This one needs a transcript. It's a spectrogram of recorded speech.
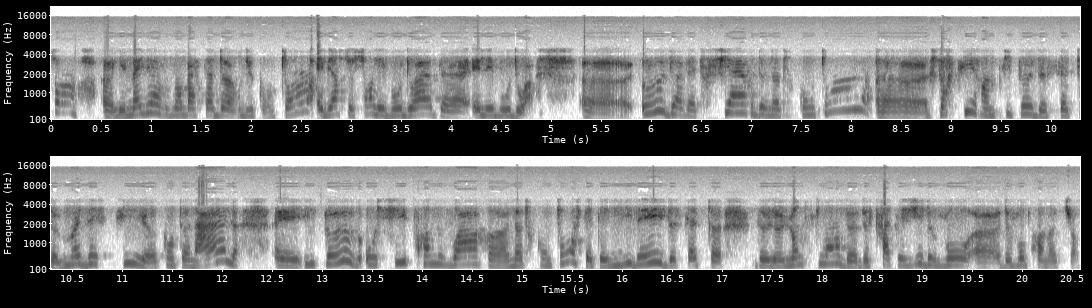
sont les meilleurs ambassadeurs du canton? Eh bien, ce sont les Vaudoises et les Vaudois. Doivent être fiers de notre canton, euh, sortir un petit peu de cette modestie cantonale, et ils peuvent aussi promouvoir notre canton. C'était l'idée de cette de le lancement de, stratégie de vos de vos promotions.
